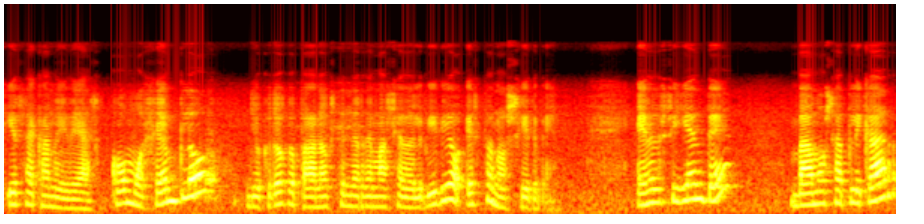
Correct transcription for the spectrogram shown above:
Ir sacando ideas. Como ejemplo, yo creo que para no extender demasiado el vídeo, esto nos sirve. En el siguiente vamos a aplicar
